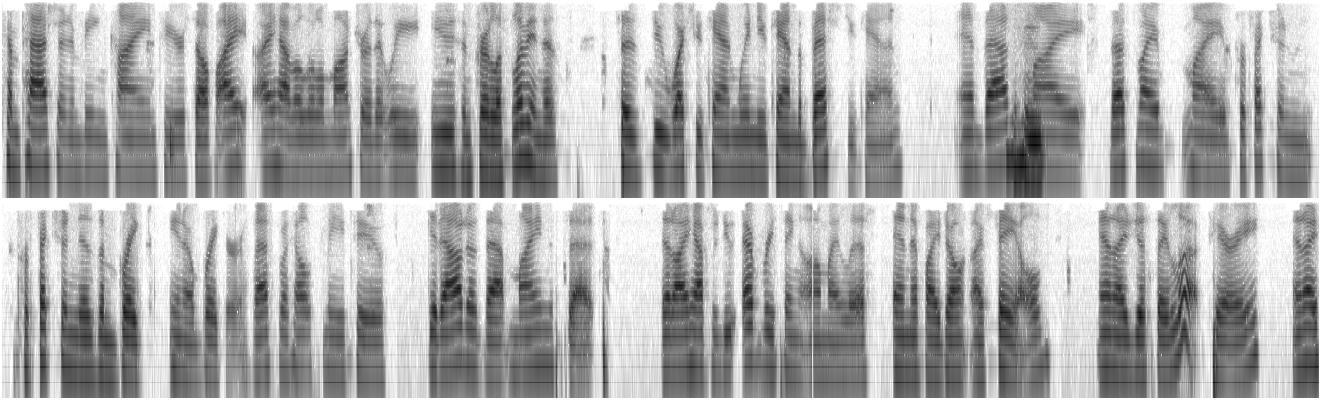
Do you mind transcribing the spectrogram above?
compassion and being kind to yourself. I I have a little mantra that we use in fearless living that says do what you can when you can the best you can. And that's Mhm. my that's my my perfection perfectionism break, you know, breaker. That's what helps me to get out of that mindset that I have to do everything on my list and if I don't I failed. And I just say, "Look, Terry, and I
